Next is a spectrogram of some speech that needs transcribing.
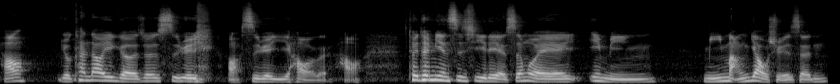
好，有看到一个就是四月一哦，四月一号的，好。推推面试系列，身为一名迷茫药学生，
